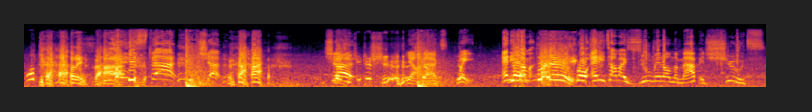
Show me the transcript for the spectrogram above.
What the hell is that? What is that? Chat. Chat. did you just shoot? Yeah, on X. Wait. Anytime, bro. Anytime I zoom in on the map, it shoots.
